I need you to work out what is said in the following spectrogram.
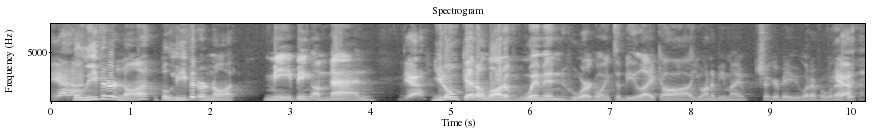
Yeah. Believe it or not, believe it or not, me being a man, Yeah. you don't get a lot of women who are going to be like, "Ah, you want to be my sugar baby, whatever, whatever." Yeah.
